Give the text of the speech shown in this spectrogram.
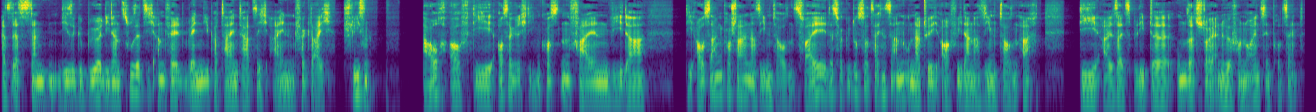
Also das ist dann diese Gebühr, die dann zusätzlich anfällt, wenn die Parteien tatsächlich einen Vergleich schließen. Auch auf die außergerichtlichen Kosten fallen wieder die Aussagenpauschalen nach 7002 des Vergütungsverzeichnisses an und natürlich auch wieder nach 7008 die allseits beliebte Umsatzsteuer in Höhe von 19 Prozent.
